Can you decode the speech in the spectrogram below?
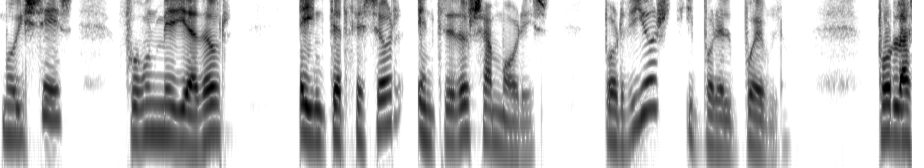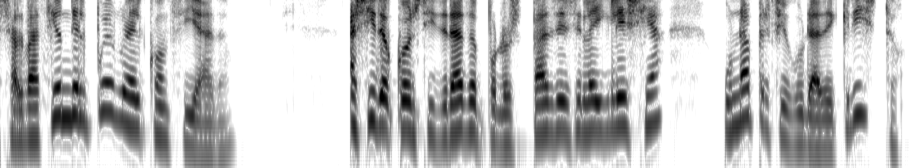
Moisés fue un mediador e intercesor entre dos amores, por Dios y por el pueblo. Por la salvación del pueblo él confiado. Ha sido considerado por los padres de la Iglesia una prefigura de Cristo.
